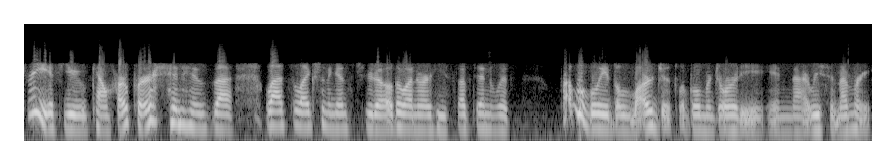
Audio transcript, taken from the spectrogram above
Three, if you count Harper in his uh, last election against Trudeau, the one where he swept in with probably the largest liberal majority in uh, recent memory.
